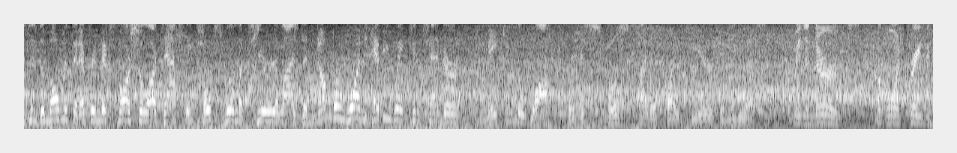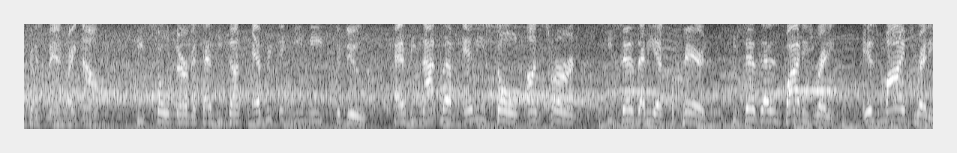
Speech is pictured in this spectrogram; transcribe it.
This is the moment that every mixed martial arts athlete hopes will materialize. The number one heavyweight contender making the walk for his first title fight here in the UFC. I mean, the nerves are going crazy for this man right now. He's so nervous. Has he done everything he needs to do? Has he not left any stone unturned? He says that he has prepared. He says that his body's ready. His mind's ready.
